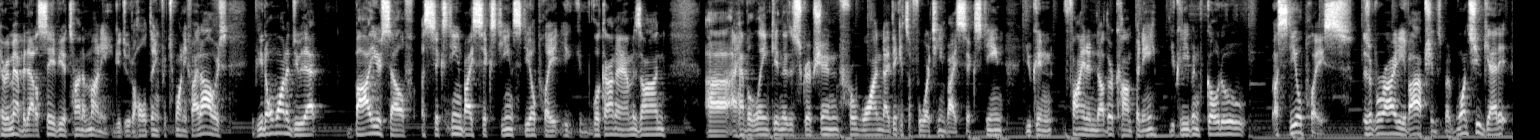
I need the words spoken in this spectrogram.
and remember, that'll save you a ton of money. You could do the whole thing for $25. If you don't wanna do that, buy yourself a 16 by 16 steel plate. You can look on Amazon. Uh, I have a link in the description for one. I think it's a 14 by 16. You can find another company. You can even go to a steel place. There's a variety of options, but once you get it,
